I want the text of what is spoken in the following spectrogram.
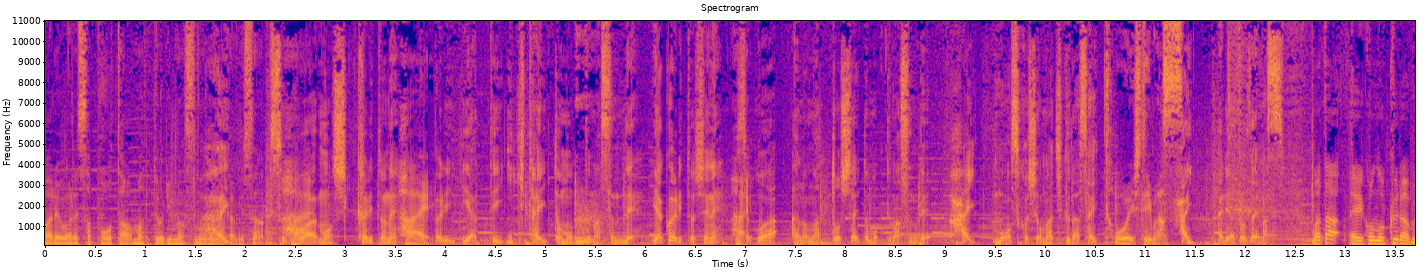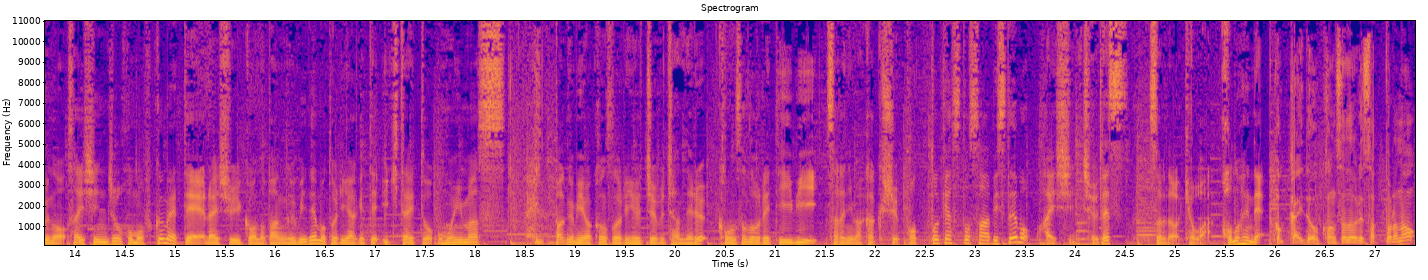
我々サポーターを待っておりますので、はい、さん。そこはもうしっかりとね、はい、やっぱりやっていきたいと思ってますんで、うん、役割としてね、はい、そこはあの全うしたいと思ってますんで、はい、もう少しお待ちくださいと。応援しています。はい。ありがとうございます。また、えー、このクラブの最新情報も含めて来週以降の番組でも取り上げていきたいと思います、はい、番組はコンソドーレ YouTube チャンネルコンソドーレ TV さらには各種ポッドキャストサービスでも配信中です。それでは今日はこの辺で。北海道コンソドーレ札幌の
